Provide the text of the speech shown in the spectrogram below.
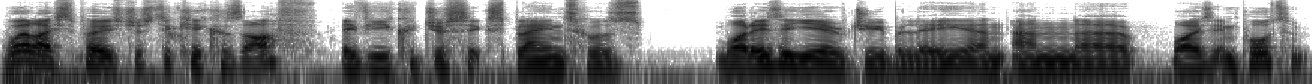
Well, I suppose just to kick us off, if you could just explain to us what is a year of Jubilee and, and uh, why is it important?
